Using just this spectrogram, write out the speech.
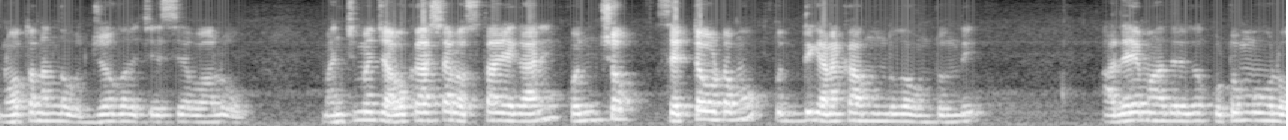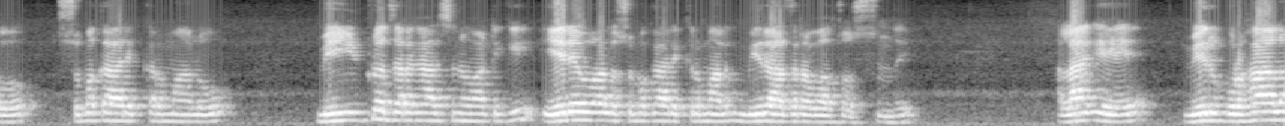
నూతనంగా ఉద్యోగాలు చేసేవాళ్ళు మంచి మంచి అవకాశాలు వస్తాయి కానీ కొంచెం సెట్ అవ్వటము కొద్దిగా వెనక ముందుగా ఉంటుంది. అదే మాదిరిగా కుటుంబంలో శుభ కార్యక్రమాలు మీ ఇంట్లో జరగాల్సిన వాటికి ఏరే వాళ్ళ శుభ కార్యక్రమాలకు మీరు హాజరవ్వాల్సి వస్తుంది. అలాగే మీరు గృహాలు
